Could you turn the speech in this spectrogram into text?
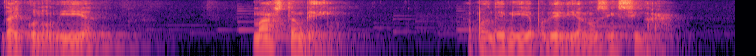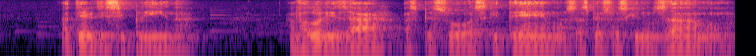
da economia, mas também a pandemia poderia nos ensinar a ter disciplina, a valorizar as pessoas que temos, as pessoas que nos amam,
